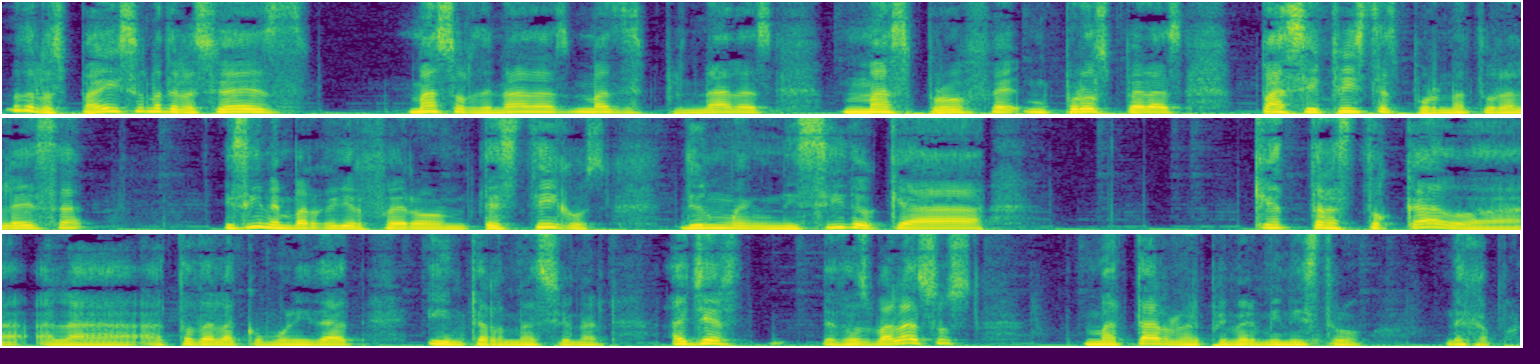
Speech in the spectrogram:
uno de los países, una de las ciudades más ordenadas, más disciplinadas, más prósperas, pacifistas por naturaleza. Y sin embargo, ayer fueron testigos de un magnicidio que ha, que ha trastocado a, a toda la comunidad internacional. Ayer, de dos balazos, mataron al primer ministro de Japón.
